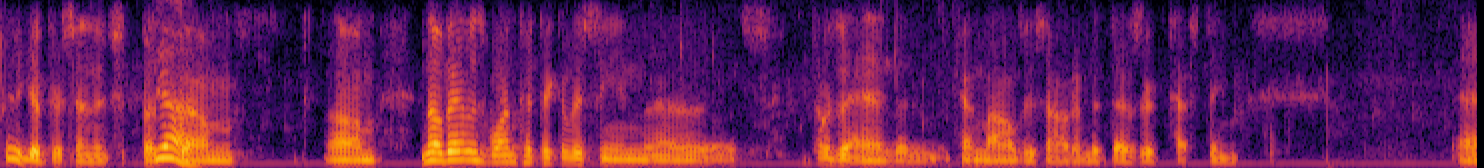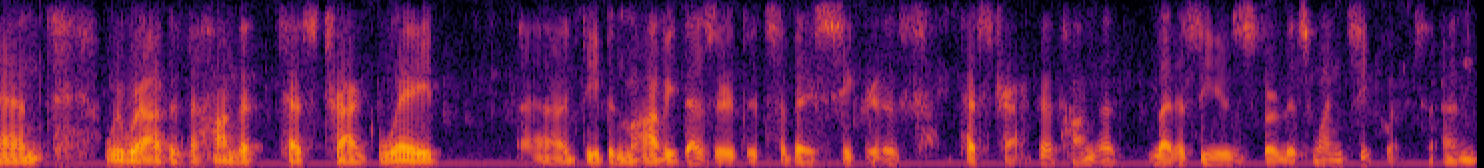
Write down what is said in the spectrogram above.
pretty good percentage. But Yeah. um, um, no, there was one particular scene uh, towards the end, and Ken Miles is out in the desert testing, and we were out at the Honda test track way uh, deep in Mojave Desert. It's a very secretive test track that Honda let us use for this one sequence, and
